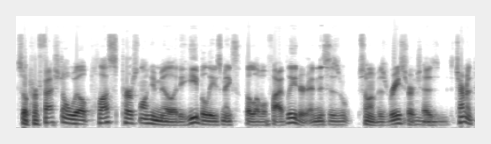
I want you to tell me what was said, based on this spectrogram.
So professional will plus personal humility, he believes makes the level five leader. And this is some of his research mm-hmm. has determined.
